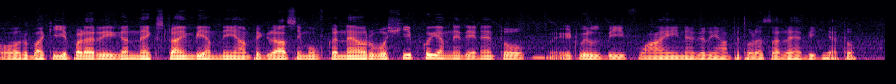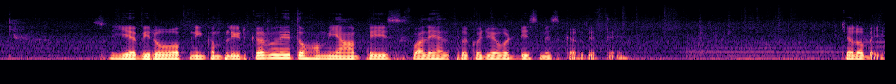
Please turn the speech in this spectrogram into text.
और बाकी ये पड़ा रहेगा। नेक्स्ट टाइम भी हमने यहाँ पे ग्रास से मूव करना है और वो शीप को ही हमने देना है तो इट विल बी फाइन अगर यहाँ पे थोड़ा सा रह भी गया तो। So, ये अभी रो अपनी कंप्लीट कर ले तो हम यहाँ पे इस वाले हेल्पर को जो है वो डिसमिस कर देते हैं। चलो भाई,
